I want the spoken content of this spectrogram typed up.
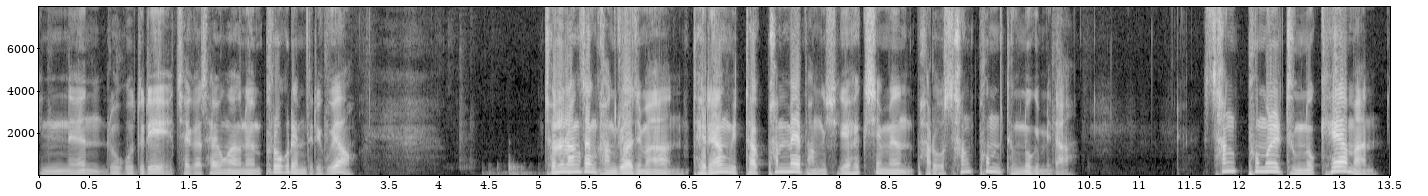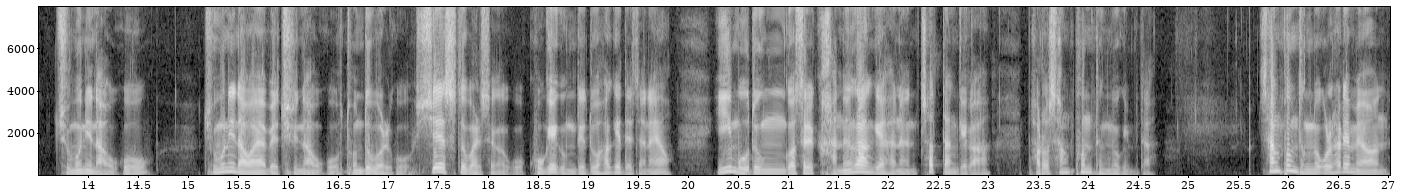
있는 로고들이 제가 사용하는 프로그램들이고요. 저는 항상 강조하지만 대량 위탁 판매 방식의 핵심은 바로 상품 등록입니다. 상품을 등록해야만 주문이 나오고 주문이 나와야 매출이 나오고 돈도 벌고 CS도 발생하고 고객 응대도 하게 되잖아요. 이 모든 것을 가능하게 하는 첫 단계가 바로 상품 등록입니다. 상품 등록을 하려면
